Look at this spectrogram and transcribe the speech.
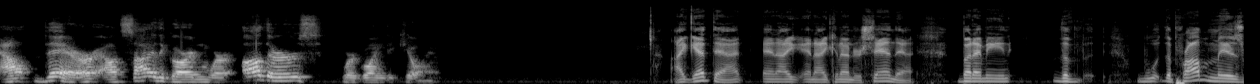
out there, outside of the garden, where others were going to kill him. I get that, and I and I can understand that, but I mean the the problem is,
